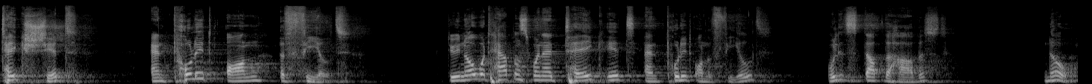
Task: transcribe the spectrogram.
take shit and pull it on a field. Do you know what happens when I take it and put it on a field? Will it stop the harvest? No.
